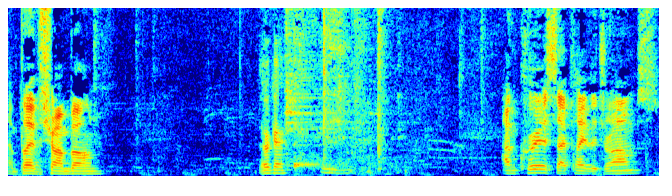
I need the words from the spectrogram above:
I play the trombone. okay. I'm Chris. I play the drums.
